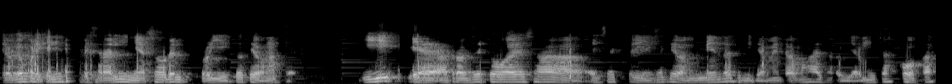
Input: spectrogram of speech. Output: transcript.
creo que por ahí que empezar a alinear sobre el proyecto que van a hacer. Y eh, a través de toda esa, esa experiencia que van viviendo, definitivamente vamos a desarrollar muchas cosas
